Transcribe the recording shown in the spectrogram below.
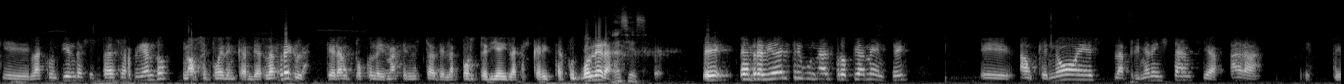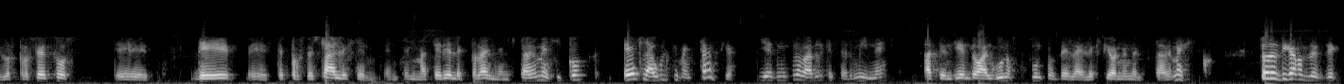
que la contienda se está desarrollando, no se pueden cambiar las reglas, que era un poco la imagen esta de la portería y la cascarita futbolera. Así es. Eh, en realidad el tribunal propiamente, eh, aunque no es la primera instancia para este, los procesos eh, de este, procesales en, en- materia electoral en el Estado de México, es la última instancia y es muy probable que termine atendiendo algunos asuntos de la elección en el Estado de México. Entonces, digamos, desde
